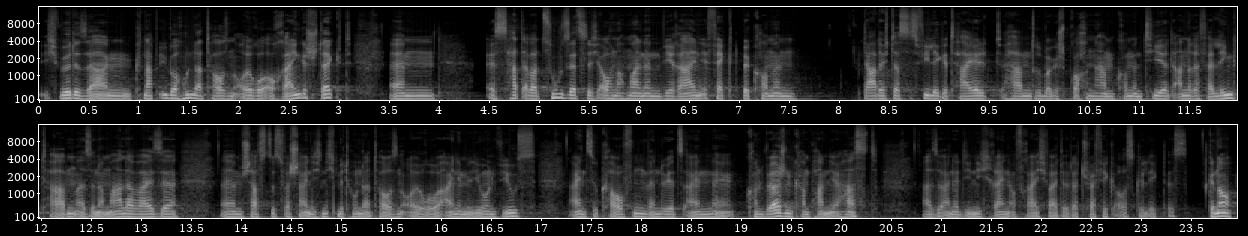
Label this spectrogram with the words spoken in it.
ich würde sagen, knapp über 100.000 Euro auch reingesteckt. Ähm, es hat aber zusätzlich auch nochmal einen viralen Effekt bekommen, dadurch, dass es viele geteilt haben, drüber gesprochen haben, kommentiert, andere verlinkt haben. Also normalerweise ähm, schaffst du es wahrscheinlich nicht mit 100.000 Euro eine Million Views einzukaufen, wenn du jetzt eine Conversion-Kampagne hast. Also eine, die nicht rein auf Reichweite oder Traffic ausgelegt ist. Genau.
